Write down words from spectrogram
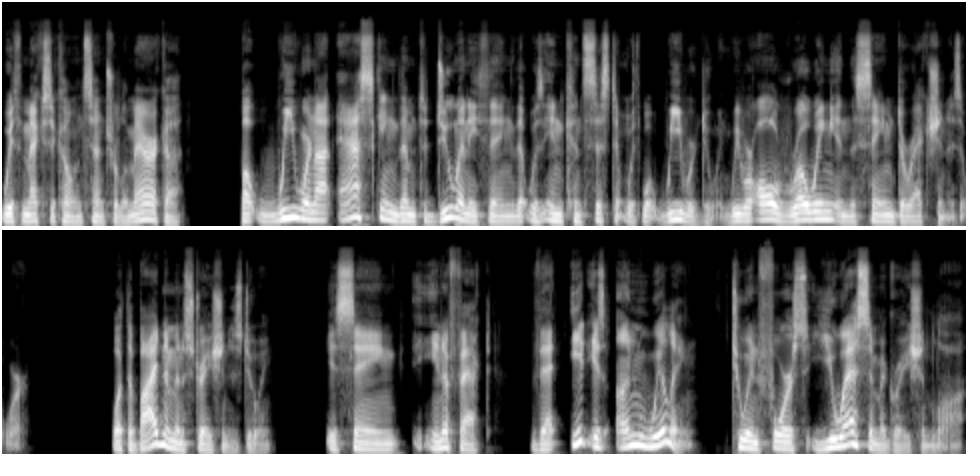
with Mexico and Central America, but we were not asking them to do anything that was inconsistent with what we were doing. We were all rowing in the same direction, as it were. What the Biden administration is doing is saying, in effect, that it is unwilling to enforce U.S. immigration law,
